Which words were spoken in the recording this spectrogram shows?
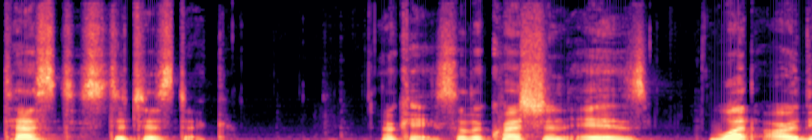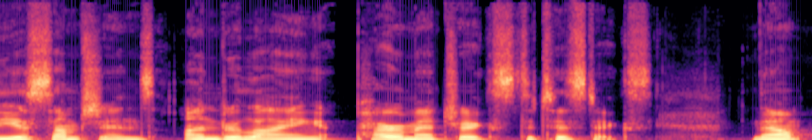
test statistic. Okay, so the question is, what are the assumptions underlying parametric statistics? Now,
